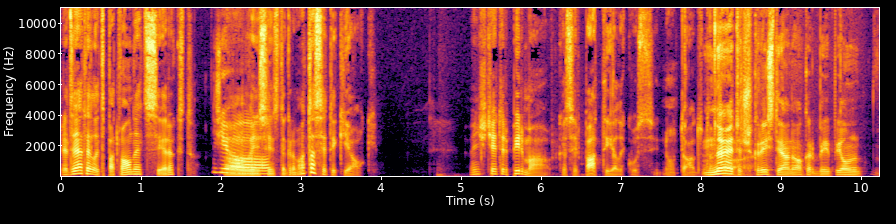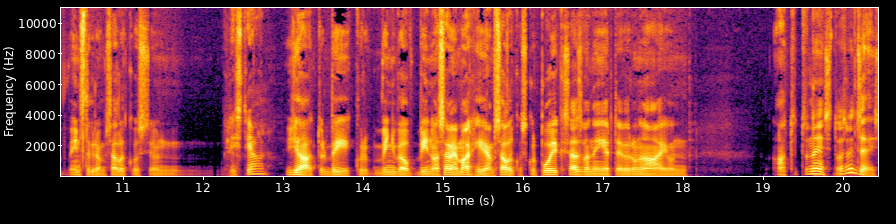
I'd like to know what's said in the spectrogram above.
Redzējāt, līdz pat valnieces ierakstu? Jā, Viņas Instagramā tas ir tik jauki. Viņš šķiet ir pirmā, kas ir pati ielikusi nu, tādu. tā Nē, kā taču Kristiāna vakar bija pilna Instagram salikusi. Un, Kristiāna. Jā, tur bija, kur viņi vēl bija no saviem arhīviem salikusi, kur puikas sazvanīja ar tevi runāja. Un, A, tu, tu neesi tos redzējis.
